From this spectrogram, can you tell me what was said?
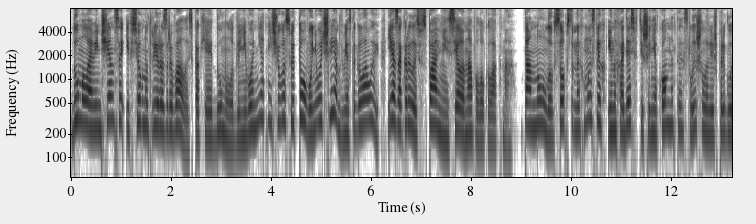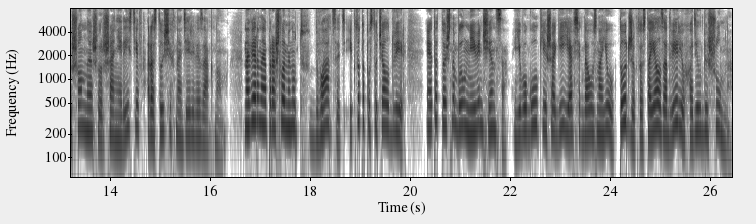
Думала о Винченце, и все внутри разрывалось. Как я и думала, для него нет ничего святого, у него член вместо головы. Я закрылась в спальне и села на пол около окна. Тонула в собственных мыслях и, находясь в тишине комнаты, слышала лишь приглушенное шуршание листьев, растущих на дереве за окном. Наверное, прошло минут двадцать, и кто-то постучал в дверь. Это точно был не Винченцо. Его гулкие шаги я всегда узнаю. Тот же, кто стоял за дверью, ходил бесшумно.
